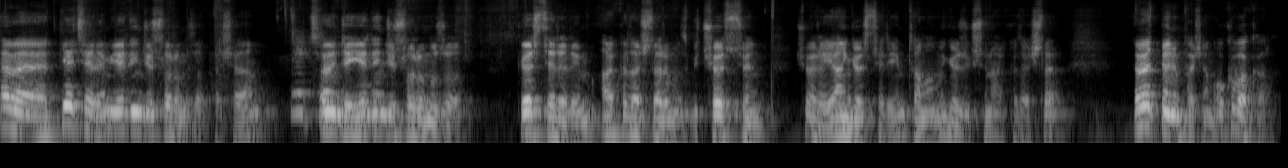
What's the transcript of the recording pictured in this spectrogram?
Evet geçelim 7. sorumuza paşam. Geçelim. Önce 7. sorumuzu gösterelim. Arkadaşlarımız bir çözsün. Şöyle yan göstereyim tamamı gözüksün arkadaşlar. Evet benim paşam oku bakalım.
